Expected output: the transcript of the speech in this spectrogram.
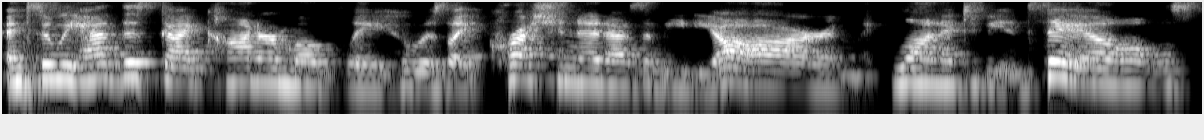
And so we had this guy, Connor Moakley, who was like crushing it as a BDR and like wanted to be in sales.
